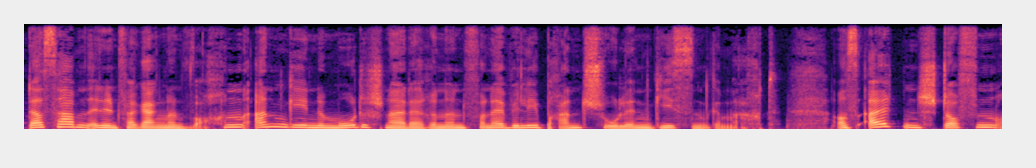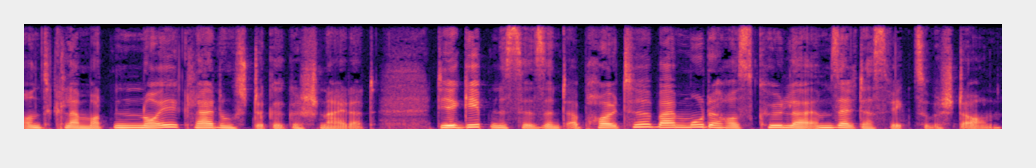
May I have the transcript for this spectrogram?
Das haben in den vergangenen Wochen angehende Modeschneiderinnen von der Willy Brandt Schule in Gießen gemacht. Aus alten Stoffen und Klamotten neue Kleidungsstücke geschneidert. Die Ergebnisse sind ab heute beim Modehaus Köhler im Seltersweg zu bestaunen.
